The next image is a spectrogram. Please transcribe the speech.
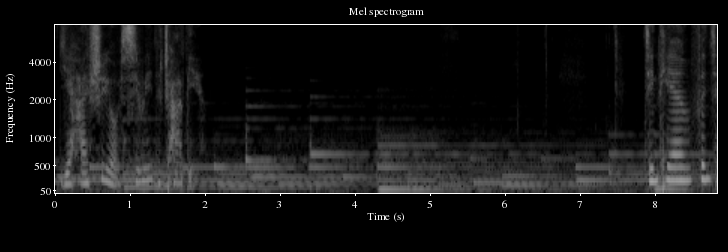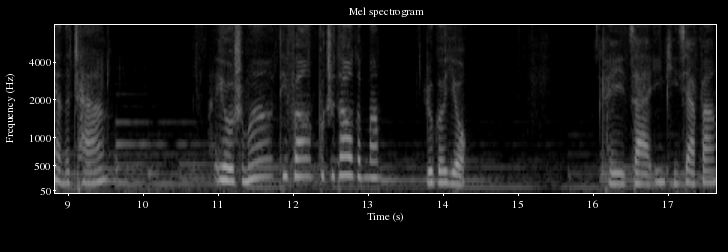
也还是有细微的差别。今天分享的茶，有什么地方不知道的吗？如果有，可以在音频下方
